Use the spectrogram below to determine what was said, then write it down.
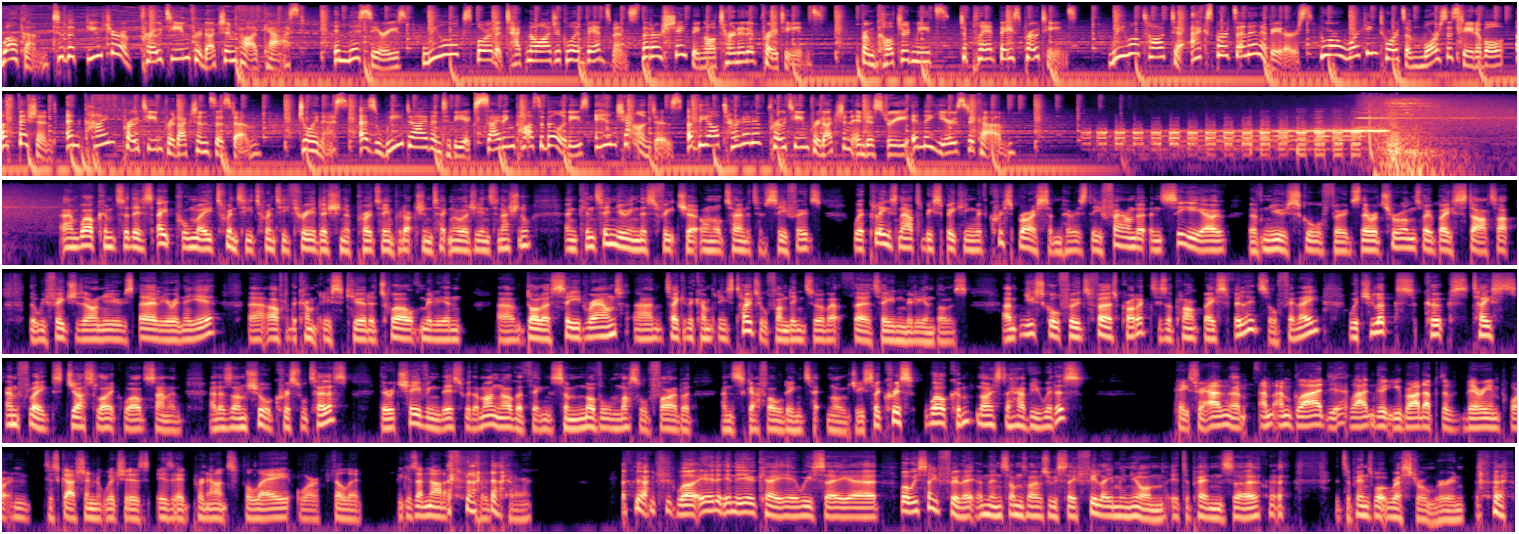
Welcome to the Future of Protein Production podcast. In this series, we will explore the technological advancements that are shaping alternative proteins. From cultured meats to plant based proteins, we will talk to experts and innovators who are working towards a more sustainable, efficient, and kind protein production system. Join us as we dive into the exciting possibilities and challenges of the alternative protein production industry in the years to come. And welcome to this April May 2023 edition of Protein Production Technology International. And continuing this feature on alternative seafoods, we're pleased now to be speaking with Chris Bryson, who is the founder and CEO of New School Foods. They're a Toronto based startup that we featured our news earlier in the year uh, after the company secured a $12 million um, seed round, um, taking the company's total funding to about $13 million. Um, New School Foods' first product is a plant based fillet or filet, which looks, cooks, tastes, and flakes just like wild salmon. And as I'm sure Chris will tell us, they're achieving this with, among other things, some novel muscle fiber and scaffolding technology. So, Chris, welcome. Nice to have you with us. Thanks for having um, me. I'm, I'm glad yeah. glad that you brought up the very important discussion, which is is it pronounced fillet or fillet? Because I'm not a well, in, in the UK here we say, uh, well, we say fillet, and then sometimes we say filet mignon. It depends. Uh, it depends what restaurant we're in.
